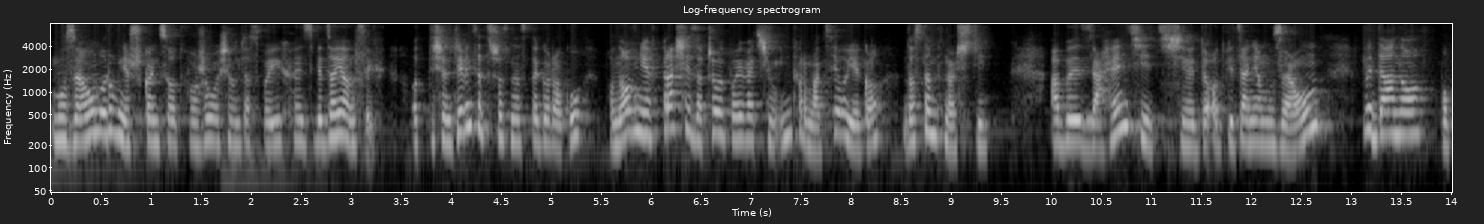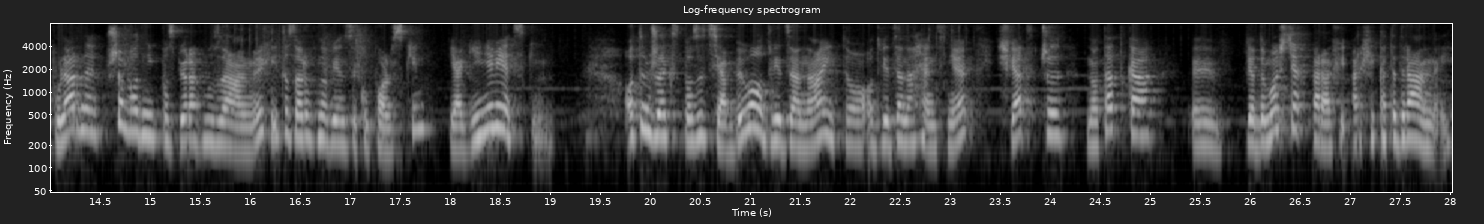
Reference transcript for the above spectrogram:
Muzeum również w końcu otworzyło się dla swoich zwiedzających. Od 1916 roku ponownie w prasie zaczęły pojawiać się informacje o jego dostępności. Aby zachęcić do odwiedzania muzeum, wydano popularny przewodnik po zbiorach muzealnych i to zarówno w języku polskim, jak i niemieckim. O tym, że ekspozycja była odwiedzana i to odwiedzana chętnie, świadczy notatka y, w wiadomościach parafii archikatedralnej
